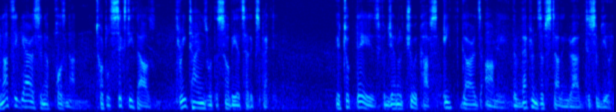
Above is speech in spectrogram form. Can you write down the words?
The Nazi garrison of Poznan totaled 60,000, three times what the Soviets had expected. It took days for General Chuikov's 8th Guards Army, the veterans of Stalingrad, to subdue it.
